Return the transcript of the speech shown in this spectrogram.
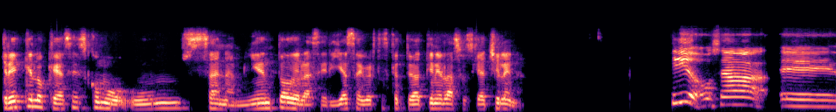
cree que lo que hace es como un sanamiento de las heridas abiertas que todavía tiene la sociedad chilena. Sí, o sea, eh,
